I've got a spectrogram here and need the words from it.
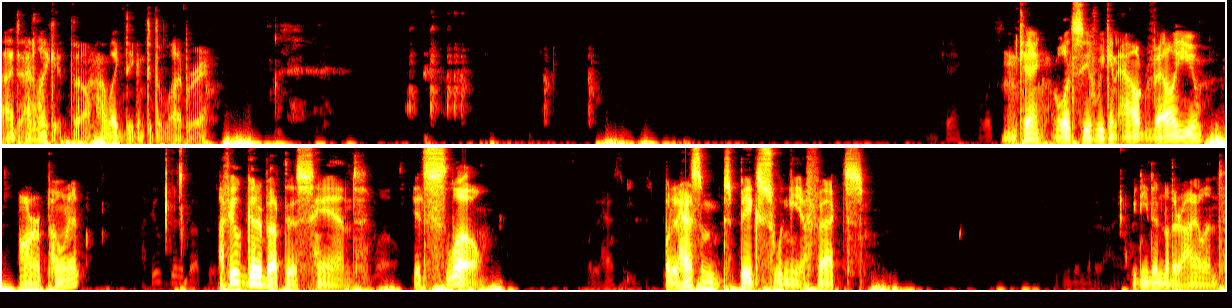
I, I like it though. I like digging through the library. Okay, well, let's see if we can outvalue our opponent. I feel good about this hand. It's slow, but it has some big swingy effects. We need another island.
